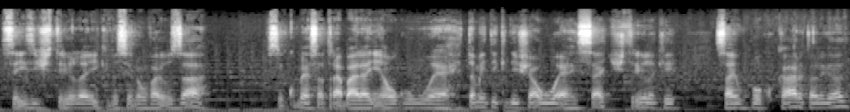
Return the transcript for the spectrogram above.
6 estrelas aí que você não vai usar, você começa a trabalhar em algum UR, também tem que deixar o UR 7 estrela que sai um pouco caro, tá ligado?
